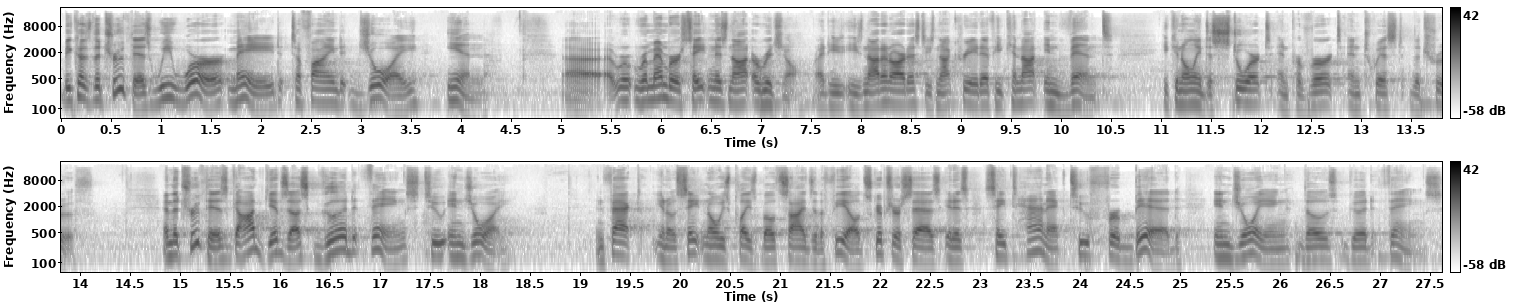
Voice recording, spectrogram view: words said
Because the truth is, we were made to find joy in. Uh, re- remember, Satan is not original, right? He, he's not an artist, he's not creative, he cannot invent. He can only distort and pervert and twist the truth. And the truth is, God gives us good things to enjoy. In fact, you know, Satan always plays both sides of the field. Scripture says it is satanic to forbid enjoying those good things.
